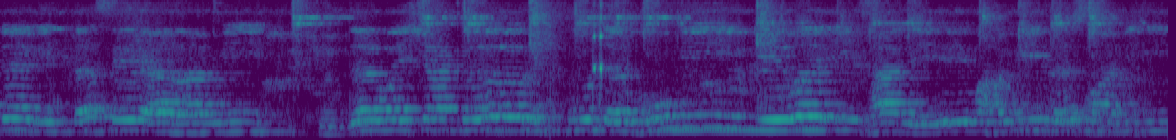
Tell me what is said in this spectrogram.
करीत तसे आम्ही. शुद्ध वैशाख ऋतुल भूमी केवली झाले महावीर स्वामी.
